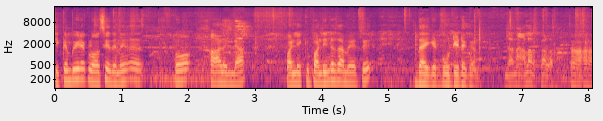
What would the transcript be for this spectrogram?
ചിക്കൻ പീടിയ ക്ലോസ് ചെയ്തതിന് ഇപ്പോൾ ആളില്ല. പള്ളിക്ക് പള്ളീന്റെ സമയത്ത് ഇതായിക്കട്ടെ പൂട്ടിയിട്ടൊക്കെയാണ് ആ ആ.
